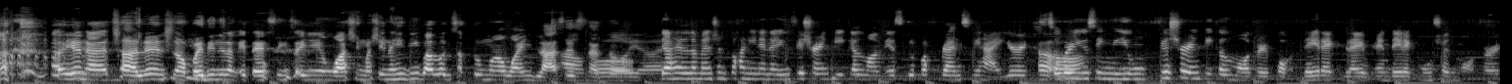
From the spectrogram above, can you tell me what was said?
Ayan na, challenge, no? Pwede nilang i-testing sa inyo yung washing machine na hindi babagsak tong mga wine glasses na to. Opo, yun. Dahil na-mention ko kanina na yung Fisher and Paykel, ma'am, is group of brands ni Haier. So, Oo. we're using yung Fisher and Paykel motor po, direct drive and direct motion motor.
